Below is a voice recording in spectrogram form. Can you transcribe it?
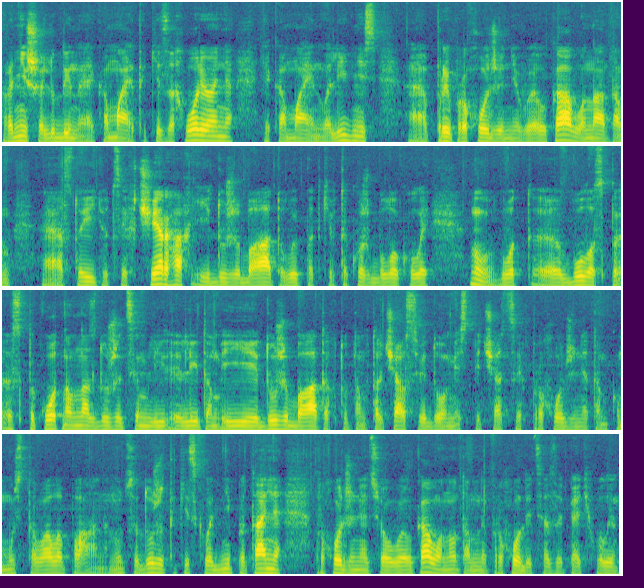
Раніше людина, яка має такі захворювання, яка має інвалідність, при проходженні ВЛК вона там е, стоїть у цих чергах, і дуже багато випадків також було, коли ну от е, було спекотно в нас дуже цим літом, і дуже багато хто там втрачав свідомість під час цих проходження, там комусь ставало погано. Ну це дуже такі складні питання проходження цього ВЛК, воно там не проходиться за 5 хвилин.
